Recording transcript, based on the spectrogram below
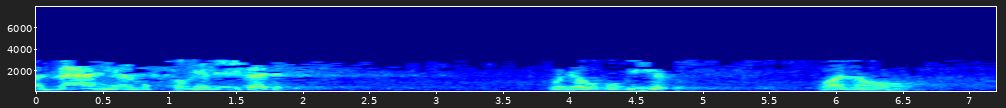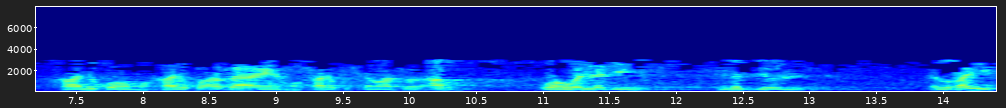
المعاني المقتضية لعبادته وهي ربوبيته وأنه خالقهم وخالق آبائهم وخالق السماوات والأرض وهو الذي ينزل الغيث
